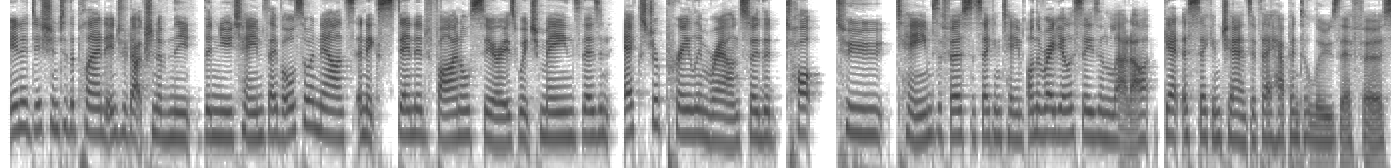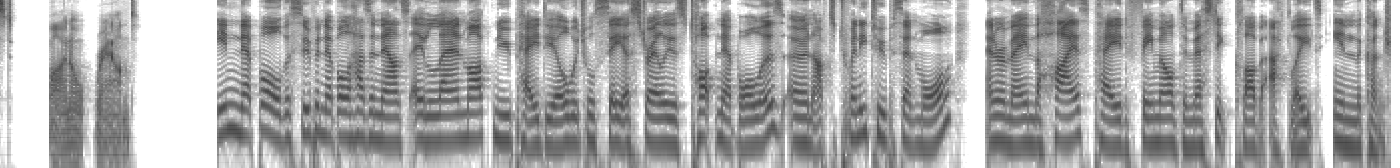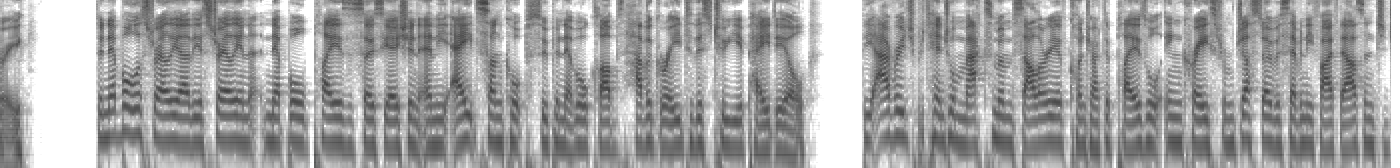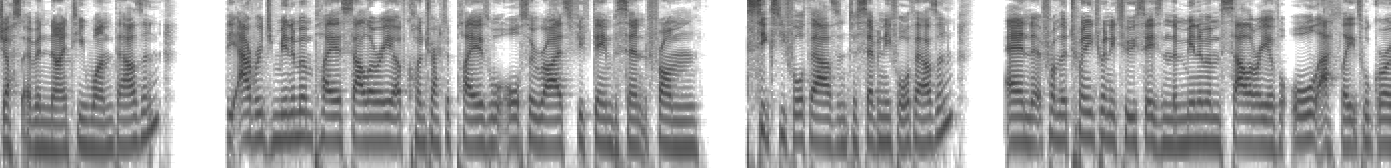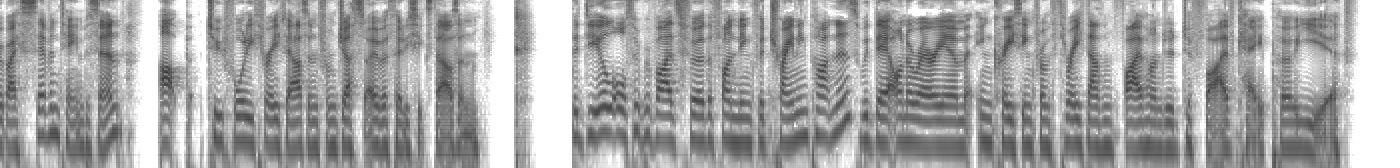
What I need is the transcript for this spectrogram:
In addition to the planned introduction of the, the new teams, they've also announced an extended final series, which means there's an extra prelim round. So the top two teams, the first and second team on the regular season ladder, get a second chance if they happen to lose their first final round. In netball, the Super Netball has announced a landmark new pay deal, which will see Australia's top netballers earn up to 22% more and remain the highest paid female domestic club athletes in the country. So, Netball Australia, the Australian Netball Players Association, and the eight Suncorp Super Netball clubs have agreed to this two year pay deal. The average potential maximum salary of contracted players will increase from just over 75,000 to just over 91,000 the average minimum player salary of contracted players will also rise 15% from 64,000 to 74,000. And from the 2022 season, the minimum salary of all athletes will grow by 17%, up to 43,000 from just over 36,000. The deal also provides further funding for training partners, with their honorarium increasing from 3,500 to 5k per year.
